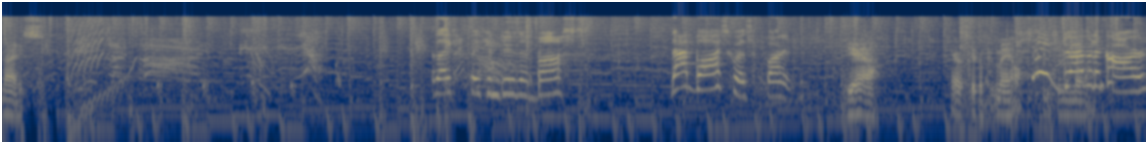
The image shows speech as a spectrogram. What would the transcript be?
Nice. Like we can do the boss. That boss was fun. Yeah. Here, let's get the mail. He's driving a car.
